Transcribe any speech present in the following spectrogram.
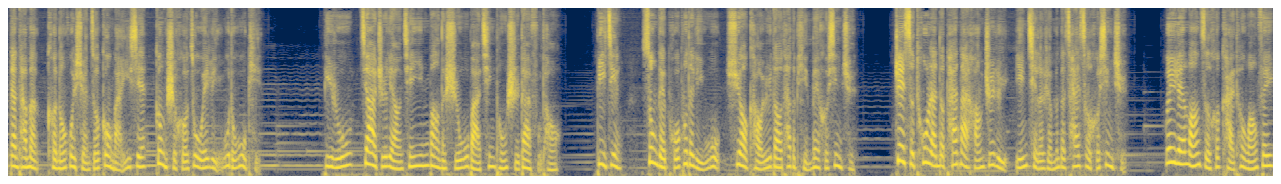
但他们可能会选择购买一些更适合作为礼物的物品，比如价值两千英镑的十五把青铜时代斧头。毕竟。送给婆婆的礼物需要考虑到她的品味和兴趣。这次突然的拍卖行之旅引起了人们的猜测和兴趣。威廉王子和凯特王妃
